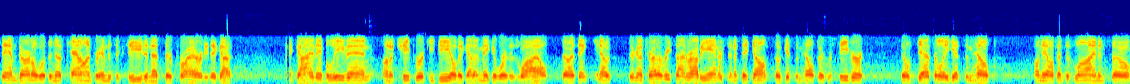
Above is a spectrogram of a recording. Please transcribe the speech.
Sam Darnold with enough talent for him to succeed, and that's their priority. They got a guy they believe in on a cheap rookie deal. They got to make it worth his while. So I think you know they're going to try to re-sign Robbie Anderson. If they don't, they'll get some help at receiver. They'll definitely get some help on the offensive line, and so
